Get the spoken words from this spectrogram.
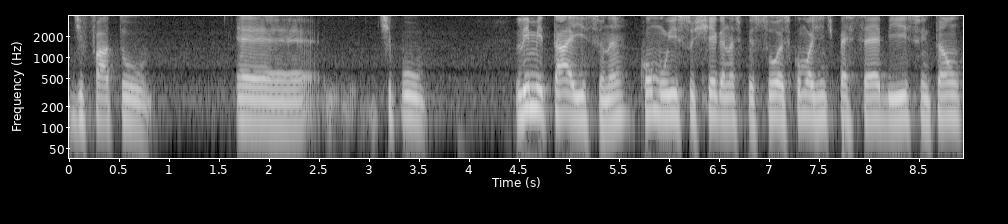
de fato, é, tipo limitar isso, né? Como isso chega nas pessoas, como a gente percebe isso. Então,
